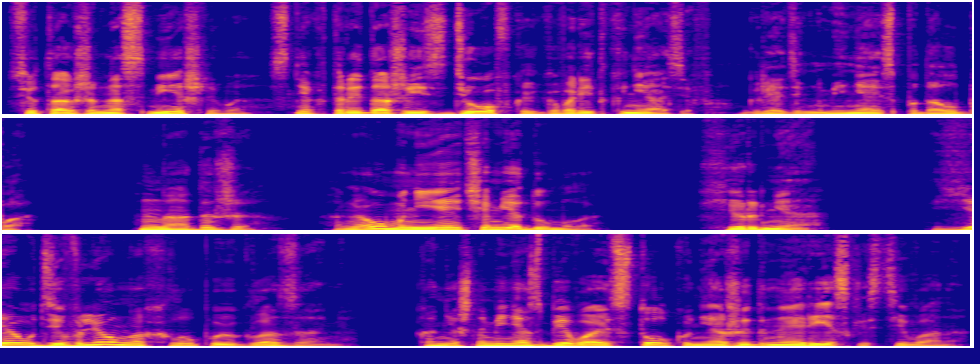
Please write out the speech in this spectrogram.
Все так же насмешливо, с некоторой даже издевкой, говорит Князев, глядя на меня из-под лба. Надо же, она умнее, чем я думала. Херня. Я удивленно хлопаю глазами. Конечно, меня сбивает с толку неожиданная резкость Ивана.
